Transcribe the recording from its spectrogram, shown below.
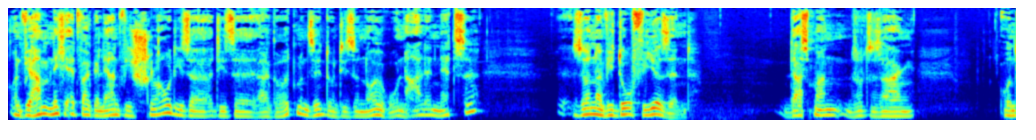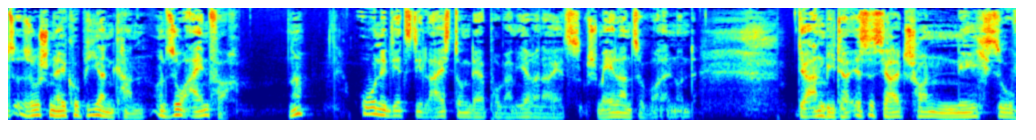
Und wir haben nicht etwa gelernt, wie schlau diese, diese Algorithmen sind und diese neuronalen Netze, sondern wie doof wir sind, dass man sozusagen uns so schnell kopieren kann und so einfach, ne? ohne jetzt die Leistung der Programmierer da jetzt schmälern zu wollen. Und der Anbieter ist es ja halt schon nicht so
